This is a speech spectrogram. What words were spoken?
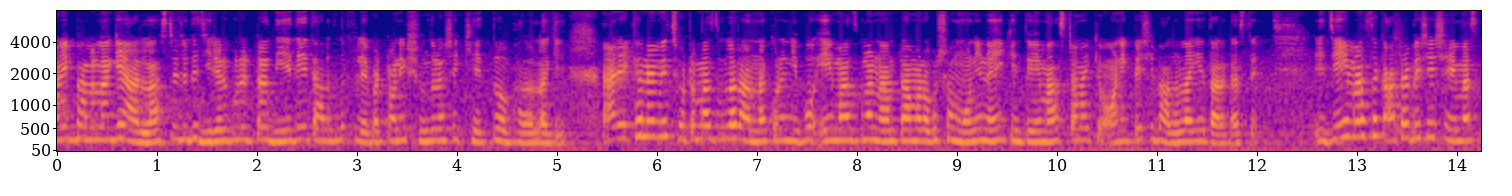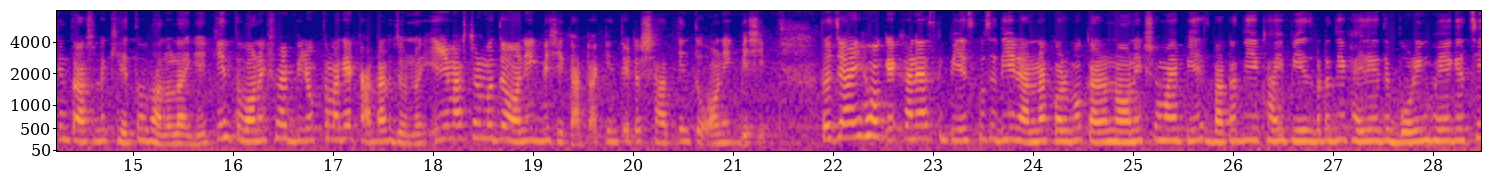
অনেক ভালো লাগে, আর লাস্টে যদি জিরের গুঁড়োটা দিয়ে দিই, তাহলে কিন্তু ফ্লেভারটা অনেক সুন্দর আসে, খেতেও ভালো লাগে। আর এখানে আমি ছোট মাছগুলো রান্না করে নিব। এই মাছগুলোর নামটা আমার অবশ্য মনে নেই, কিন্তু এই মাছটা নাকি অনেক বেশি ভালো লাগে তার কাছে। যেই মাছে কাটা বেশি, সেই মাছ কিন্তু আসলে খেতেও ভালো লাগে। কিন্তু অনেক সময় বিরক্ত লাগে কাটার জন্য। এই মাছটার মধ্যে অনেক বেশি কাটা, কিন্তু এটার স্বাদ কিন্তু অনেক বেশি। তো যাই হোক, এখানে আজকে পেঁয়াজ কুচি দিয়ে রান্না করব, কারণ অনেক সময় পেঁয়াজ বাটা দিয়ে খাই, পেঁয়াজ বাটা দিয়ে খাইতে খাইতে বোরিং হয়ে গেছি।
